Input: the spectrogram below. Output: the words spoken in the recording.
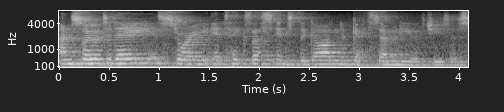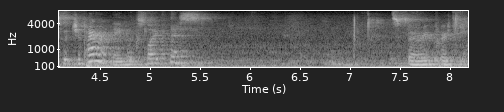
And so today's story, it takes us into the Garden of Gethsemane with Jesus, which apparently looks like this. It's very pretty.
